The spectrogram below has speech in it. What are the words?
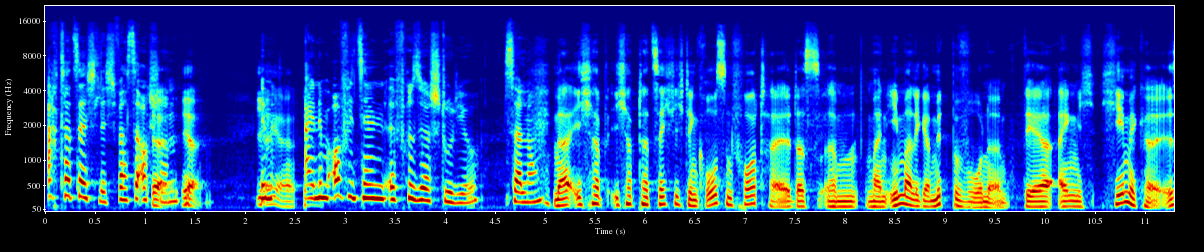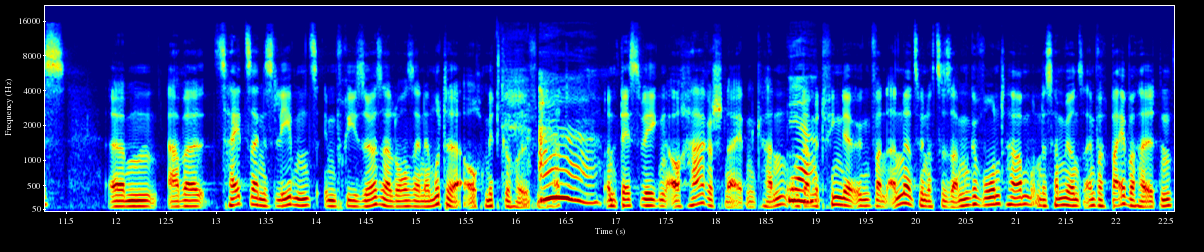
Ach, tatsächlich, warst du auch Ja, schon? ja. Ja, In ja. einem offiziellen äh, Friseurstudio, Salon. Na, ich habe ich hab tatsächlich den großen Vorteil, dass ähm, mein ehemaliger Mitbewohner, der eigentlich Chemiker ist, ähm, aber Zeit seines Lebens im Friseursalon seiner Mutter auch mitgeholfen Ah. hat und deswegen auch Haare schneiden kann. Ja. Und damit fing der irgendwann an, als wir noch zusammen gewohnt haben und das haben wir uns einfach beibehalten. Und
